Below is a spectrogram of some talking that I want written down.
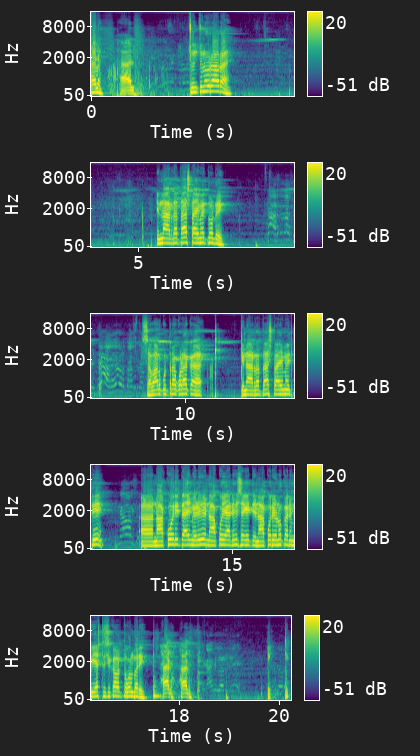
ಹಲೋ. ಹಾಲು. ಚುಂಚನೂರ ಅವ್ರ? ಇನ್ನು ಅರ್ಧ ತಾಸು ಟೈಮ್ ಐತೆ ನೋಡ್ರಿ. ಸವಾಲು ಕುತ್ರ ಕೊಡಾಕ ಇನ್ನು ಅರ್ಧ ತಾಸು ಟೈಮ್ ಐತಿ. ಆ, ನಾಲ್ಕೂವರೆ ಟೈಮ್ ಹೇಳಿವಿ. ನಾಲ್ಕು ಎರಡು ನಿಮಿಷ ಆಗೈತಿ. ನಾಲ್ಕೂವರೆ ಏನಕ್ಕೆ ನಿಮ್ಗೆ ಎಷ್ಟು ಸಿಕ್ಕಾವ್ರ ತೊಗೊಂಡ್ ಬರ್ರಿ. ಹಾಲು ಹಾಲು ಟಿಕ್ ಟಿಕ್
